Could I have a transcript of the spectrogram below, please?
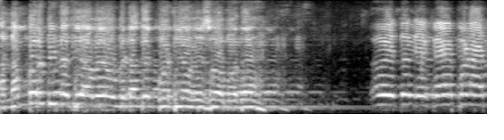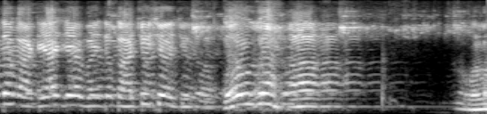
આ નંબર બી નથી આવે બેટા તે ગોટિયા વેચવા માટે. હવે તો દેખાય પણ આ તો ગાંઠિયા છે ભાઈ તો કાચું છે હજુ તો. એવું છે? હા. બોલો.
